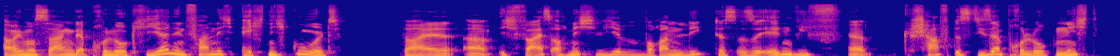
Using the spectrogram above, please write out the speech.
Aber ich muss sagen, der Prolog hier, den fand ich echt nicht gut. Weil äh, ich weiß auch nicht, wie, woran liegt das. Also irgendwie äh, schafft es dieser Prolog nicht,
